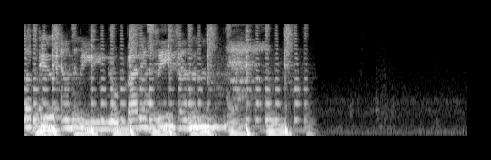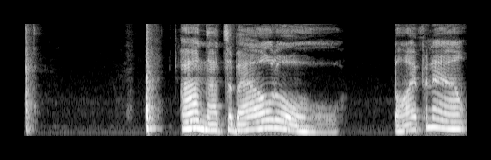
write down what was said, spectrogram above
Close up, you and me, nobody's leaving. And that's about all. Bye for now.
